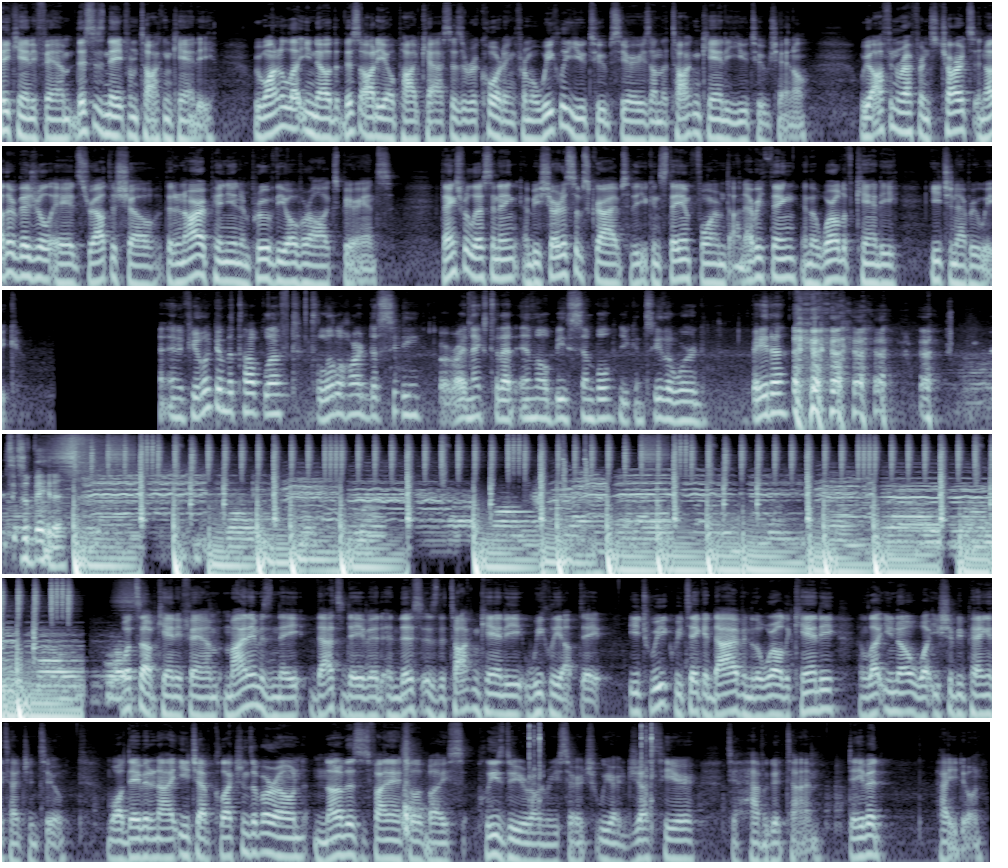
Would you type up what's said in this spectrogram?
Hey, Candy Fam, this is Nate from Talking Candy. We want to let you know that this audio podcast is a recording from a weekly YouTube series on the Talking Candy YouTube channel. We often reference charts and other visual aids throughout the show that, in our opinion, improve the overall experience. Thanks for listening, and be sure to subscribe so that you can stay informed on everything in the world of candy each and every week. And if you look in the top left, it's a little hard to see, but right next to that MLB symbol, you can see the word beta. this is a beta. What's up, Candy Fam? My name is Nate, that's David, and this is the Talking Candy Weekly Update. Each week, we take a dive into the world of candy and let you know what you should be paying attention to. While David and I each have collections of our own, none of this is financial advice. Please do your own research. We are just here to have a good time. David, how you doing?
